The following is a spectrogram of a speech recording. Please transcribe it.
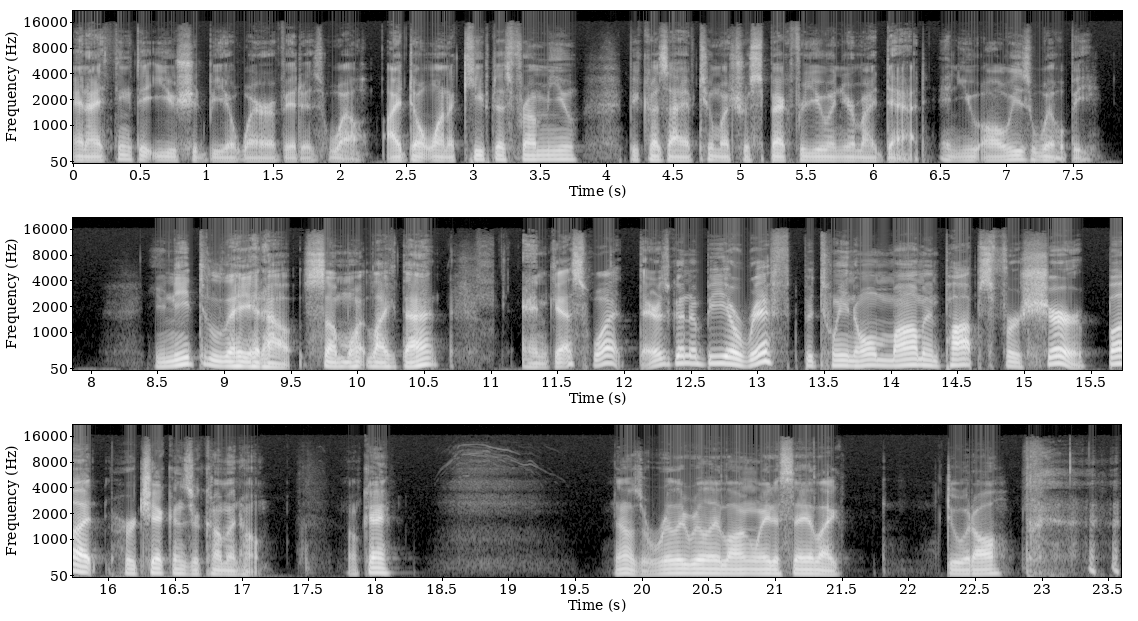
and I think that you should be aware of it as well. I don't want to keep this from you because I have too much respect for you, and you're my dad, and you always will be. You need to lay it out somewhat like that. And guess what? There's going to be a rift between old mom and pops for sure, but her chickens are coming home. Okay? That was a really, really long way to say, like, do it all.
